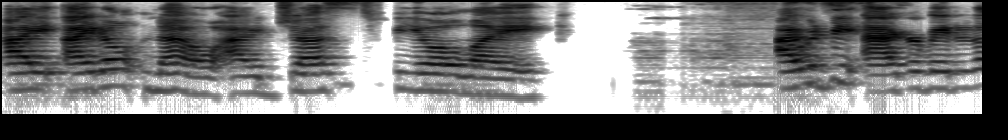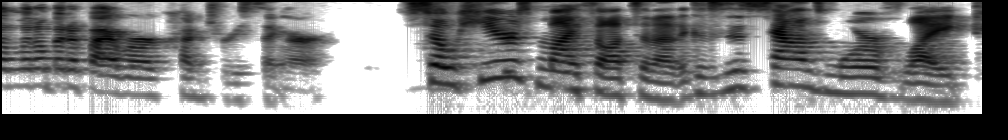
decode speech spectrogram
I, I don't know. I just feel like I would be aggravated a little bit if I were a country singer. So here's my thoughts about it because this sounds more of like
